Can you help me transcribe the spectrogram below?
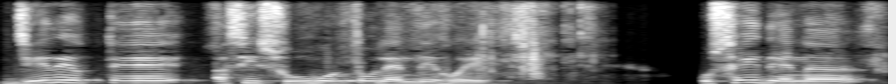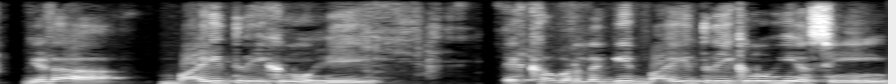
ਜਿਹਦੇ ਉੱਤੇ ਅਸੀਂ ਸੂ ਸੂਮੋਟੋ ਲੈਂਦੇ ਹੋਏ ਉਸੇ ਦਿਨ ਜਿਹੜਾ 22 ਤਰੀਕ ਨੂੰ ਹੀ ਇਹ ਖਬਰ ਲੱਗੀ 22 ਤਰੀਕ ਨੂੰ ਹੀ ਅਸੀਂ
